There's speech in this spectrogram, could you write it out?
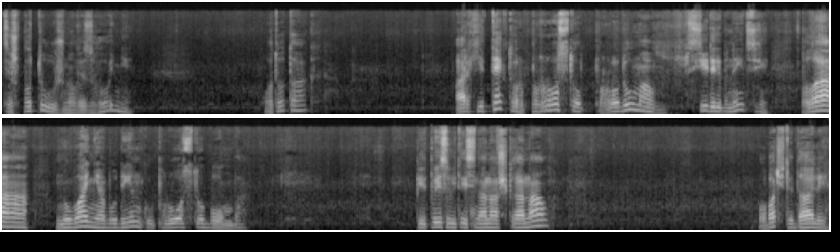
Це ж потужно, ви згодні? Ото так. Архітектор просто продумав всі дрібниці, планування будинку просто бомба. Підписуйтесь на наш канал. Побачите далі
